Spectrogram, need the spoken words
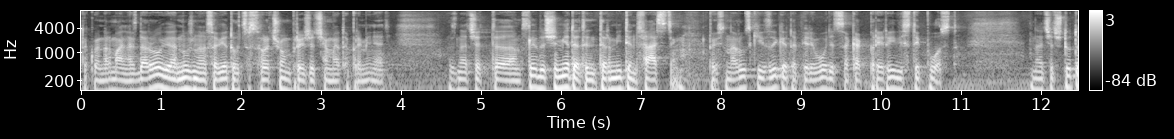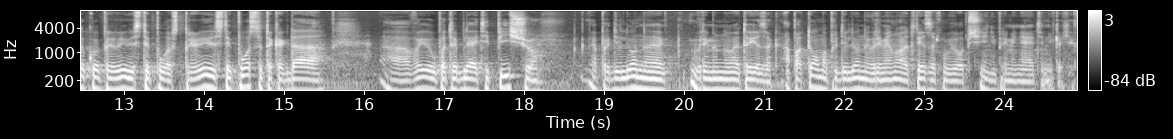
такое нормальное здоровье, нужно советоваться с врачом, прежде чем это применять. Значит, э, следующий метод – intermittent fasting. То есть на русский язык это переводится как прерывистый пост. Значит, что такое прерывистый пост? Прерывистый пост – это когда э, вы употребляете пищу определенный временной отрезок, а потом определенный временной отрезок вы вообще не применяете никаких,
